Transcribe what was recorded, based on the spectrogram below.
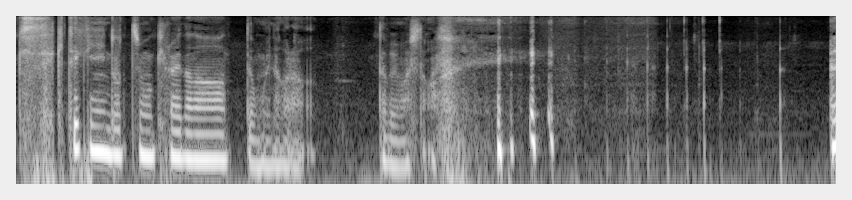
奇跡的にどっちも嫌いだなって思いながら食べました。普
